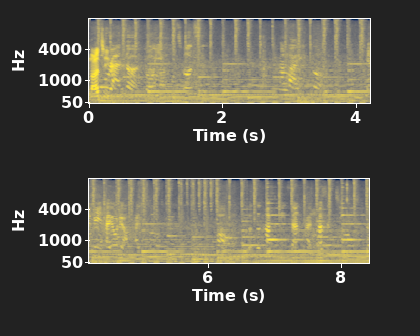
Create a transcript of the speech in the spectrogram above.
哪几突？然的有一部车子，他来一个，前面还有两台车，好，可是他是第三台，他是紧急的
